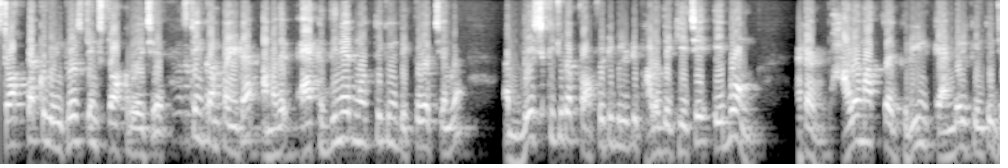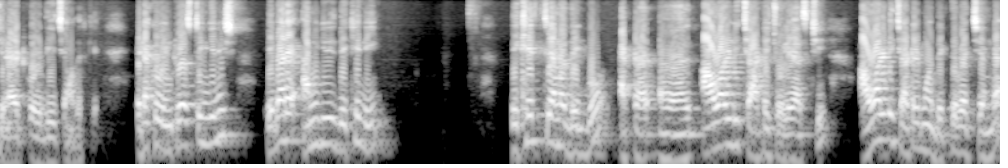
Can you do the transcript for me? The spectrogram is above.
স্টকটা খুব ইন্টারেস্টিং স্টক রয়েছে। ইন্টারেস্টিং কোম্পানিটা আমাদের একদিনের মধ্যে কিন্তু দেখতে পাচ্ছি আমরা, বেশ কিছুটা প্রফিটেবিলিটি ভালো দেখিয়েছে এবং একটা ভালো মাত্রা গ্রিন ক্যান্ডেল কিন্তু জেনারেট করে দিয়েছে আমাদেরকে। এটা খুব ইন্টারেস্টিং জিনিস। এবারে আমি যদি দেখে নিই, এক্ষেত্রে আমরা দেখব একটা আওয়ারলি চার্টে চলে আসছি। আওয়ারলি চার্টের মধ্যে দেখতে পাচ্ছি আমরা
